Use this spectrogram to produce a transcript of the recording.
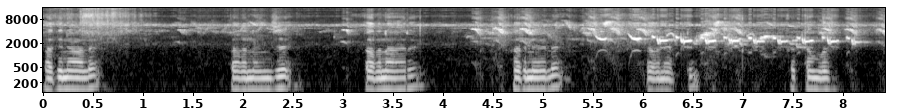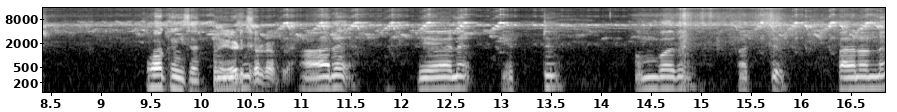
பதினாலு பதினஞ்சு பதினாறு பதினேழு பதினெட்டு பத்தொம்பது. ஓகேங்க சார். ஆறு ஏழு எட்டு ஒம்பது பத்து பதினொன்று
